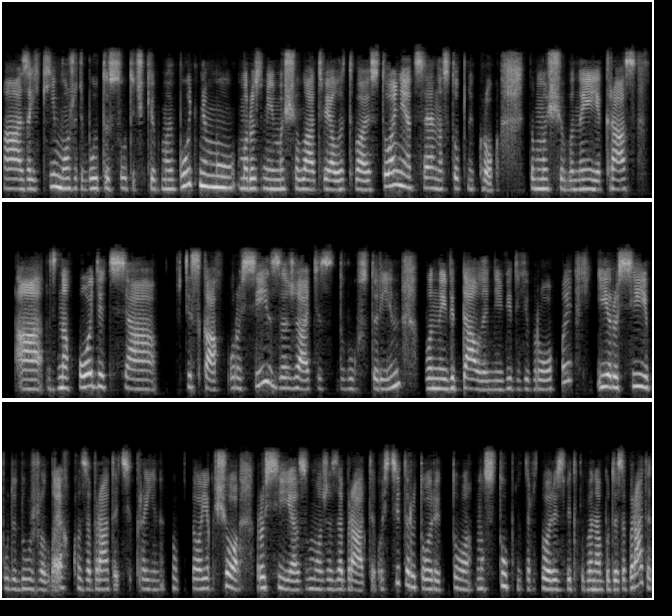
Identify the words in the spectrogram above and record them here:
а, за які можуть бути сутички в майбутньому. Ми розуміємо, що Латвія, Литва, Естонія це наступний крок, тому що вони якраз знаходяться тісках у Росії, зажаті з двох сторін. Вони віддалені від Європи, і Росії буде дуже легко забрати ці країни. Тобто, якщо Росія зможе забрати ось ці території, то наступні території, звідки вона буде забирати,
